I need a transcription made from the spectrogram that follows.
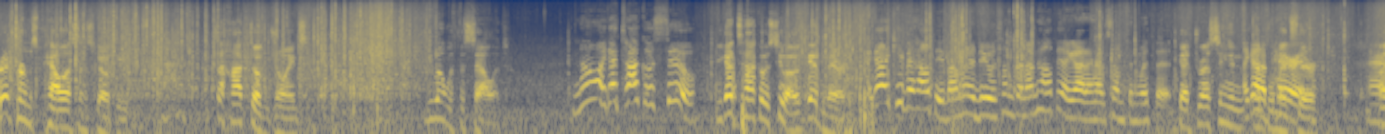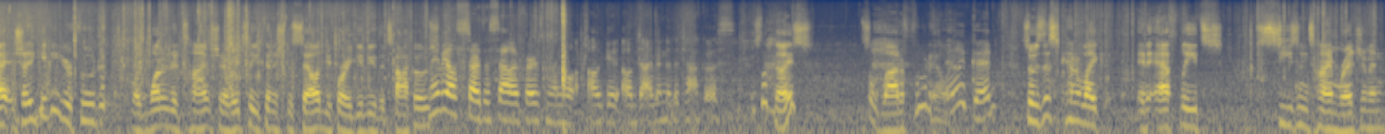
Red Herm's Palace in Skokie. It's a hot dog joint. You went with the salad. No, I got tacos too. You got tacos too. I was getting there. I gotta keep it healthy. If I'm gonna do something unhealthy, I gotta have something with it. You got dressing and I gotta implements pair there. it. All right. Uh, should I give you your food like one at a time? Should I wait till you finish the salad before I give you the tacos? Maybe I'll start the salad first, and then we'll, I'll get I'll dive into the tacos. These look nice. It's a lot of food, They look good. So is this kind of like an athlete's season time regimen?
